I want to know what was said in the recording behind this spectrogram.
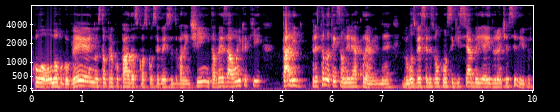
com o novo governo, estão preocupadas com as consequências do Valentim. Talvez a única que tá ali prestando atenção nele é a Clary, né? Vamos ver se eles vão conseguir se abrir aí durante esse livro.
